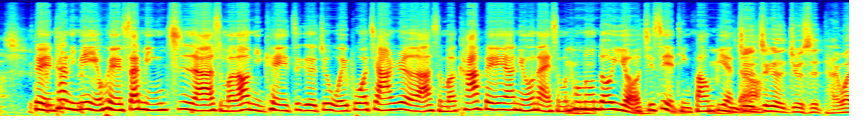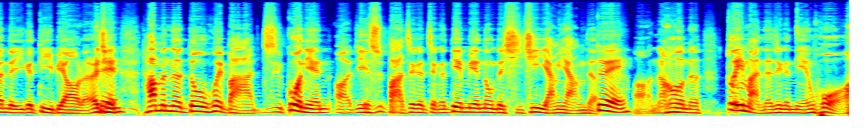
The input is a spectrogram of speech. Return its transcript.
对，它里面也会有三明治啊什么，然后你可以这个就微波加热啊，什么咖啡啊、牛奶什么，通通都有，其实也挺方便的、哦。这这个就是台湾的一个地标了，而且他们呢都会把就是过年啊，也是把这个整个店面弄得喜气洋洋的，对啊，然后呢堆满了这个年货，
